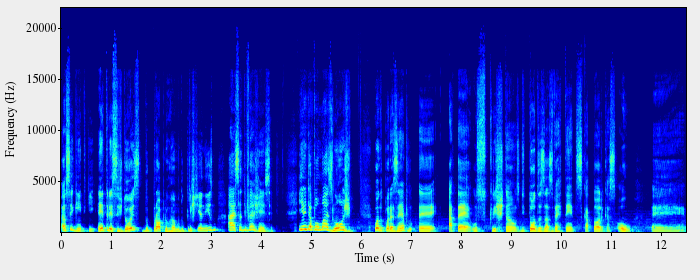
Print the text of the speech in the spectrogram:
é o seguinte, que entre esses dois, do próprio ramo do cristianismo, há essa divergência. E ainda vou mais longe, quando, por exemplo, é, até os cristãos de todas as vertentes, católicas ou é,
